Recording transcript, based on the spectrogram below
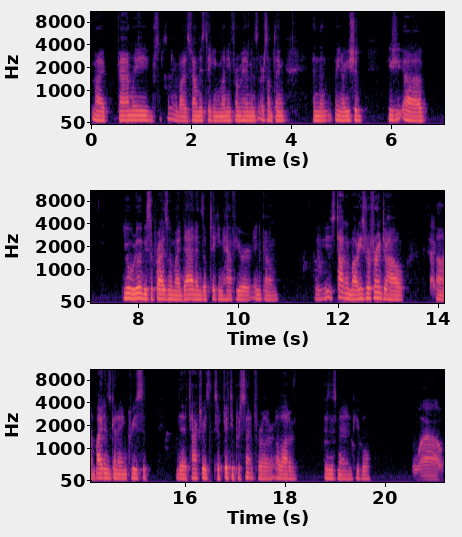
my family, something about his family is taking money from him and- or something, and then you know, you should, you uh, you'll really be surprised when my dad ends up taking half your income. He's talking about, he's referring to how Exactly. um, Biden's going to increase the, the tax rates to 50% for a lot of businessmen and people. Wow.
